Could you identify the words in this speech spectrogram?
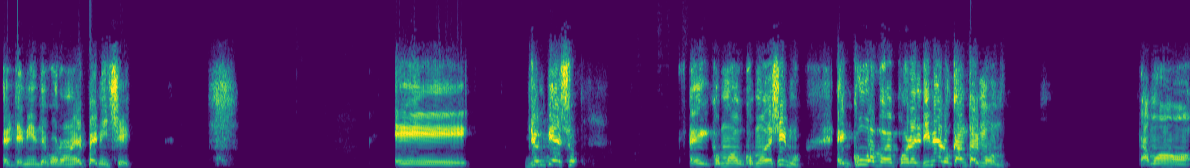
el teniente coronel Peniche. Eh, yo empiezo, eh, como, decimos, en Cuba por, por el dinero canta el mono. Estamos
